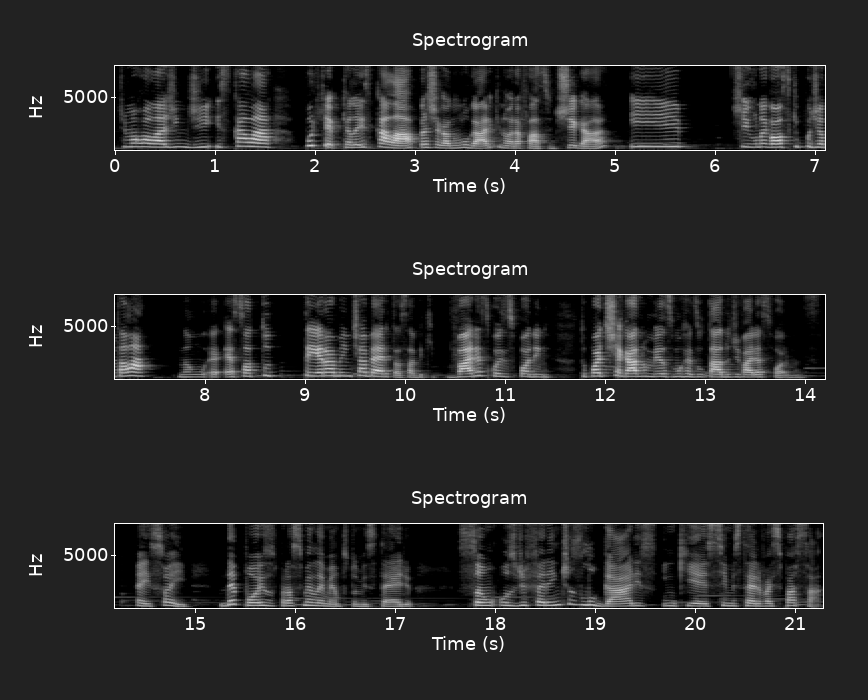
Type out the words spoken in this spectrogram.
de uma rolagem de escalar. Por quê? Porque ela ia escalar pra chegar num lugar que não era fácil de chegar. E tinha um negócio que podia estar lá. Não, é, é só tu ter a mente aberta, sabe? Que várias coisas podem. Tu pode chegar no mesmo resultado de várias formas. É isso aí. Depois, o próximo elemento do mistério são os diferentes lugares em que esse mistério vai se passar.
